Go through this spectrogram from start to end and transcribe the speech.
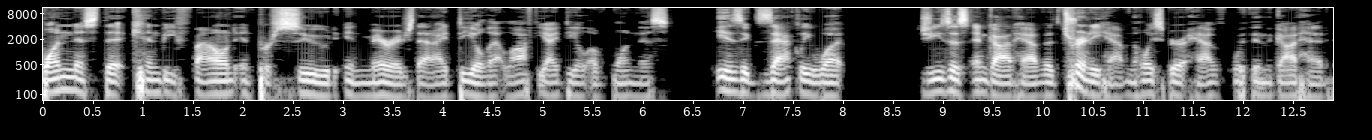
oneness that can be found and pursued in marriage, that ideal, that lofty ideal of oneness, is exactly what Jesus and God have, the Trinity have, and the Holy Spirit have within the Godhead.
